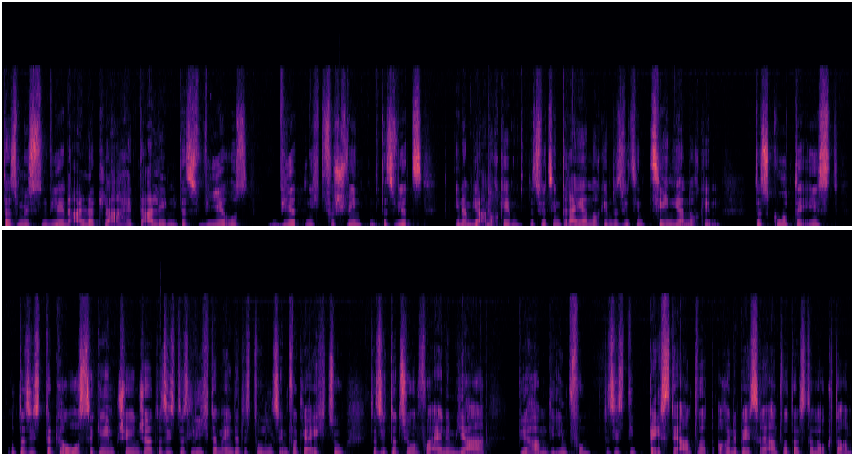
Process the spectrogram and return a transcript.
das müssen wir in aller Klarheit darlegen. Das Virus wird nicht verschwinden. Das wird es in einem Jahr noch geben, das wird es in drei Jahren noch geben, das wird es in zehn Jahren noch geben. Das Gute ist, und das ist der große Gamechanger, das ist das Licht am Ende des Tunnels im Vergleich zu der Situation vor einem Jahr, wir haben die Impfung, das ist die beste Antwort, auch eine bessere Antwort als der Lockdown.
